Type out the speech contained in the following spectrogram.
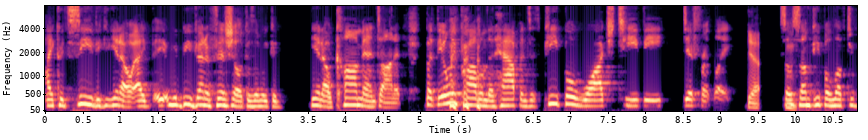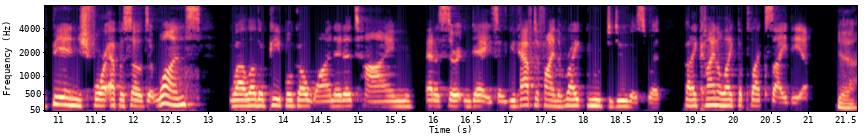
I could see the, you know, I, it would be beneficial because then we could you know, comment on it. But the only problem that happens is people watch TV differently. Yeah. So mm. some people love to binge four episodes at once, while other people go one at a time at a certain day. So you'd have to find the right group to do this with. But I kind of like the Plex idea. Yeah.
